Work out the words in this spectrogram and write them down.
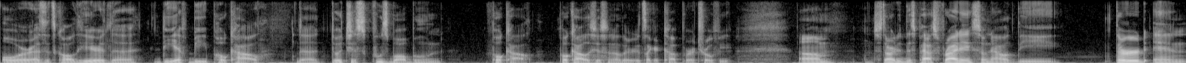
or as it's called here, the DFB Pokal, the Deutsches Fußballbund Pokal. Pokal is just another, it's like a cup or a trophy. Um, started this past Friday, so now the third and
